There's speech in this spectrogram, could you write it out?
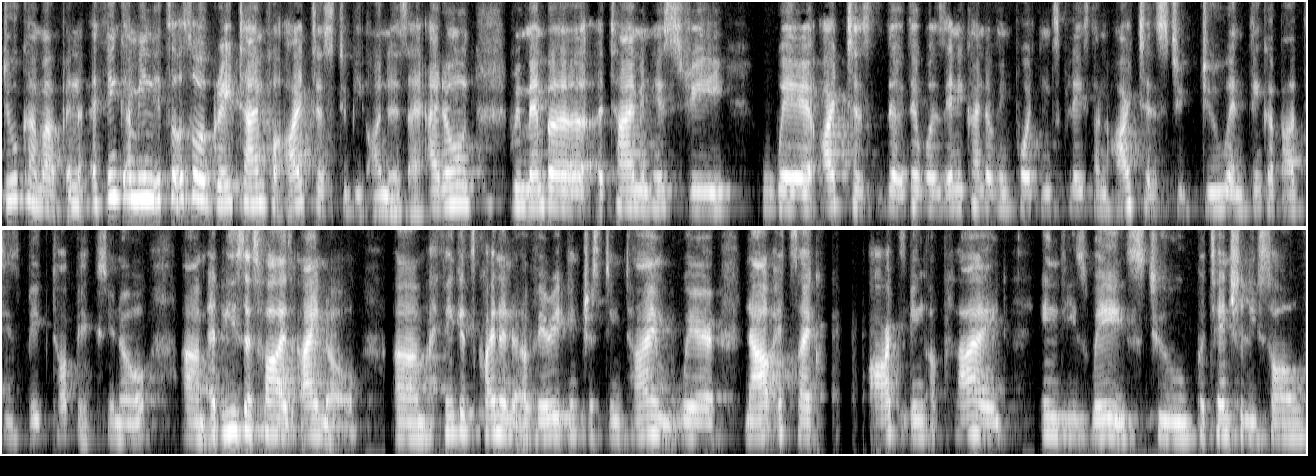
do come up. And i think i mean it's also a great time for artists to be honest. I, I don't remember a time in history where artists, there, there, was any kind of importance placed on artists to do and think about these big topics, you know, um, at least as far as I know. Um, I think it's quite a very interesting time where now it's like art being applied in these ways to potentially solve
